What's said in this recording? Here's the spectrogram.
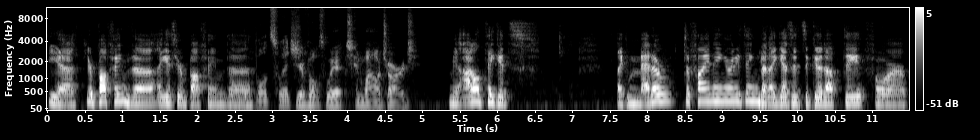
Yeah, you're buffing the. I guess you're buffing The the. volt switch. Your Volt Switch and Wild Charge. I mean, I don't think it's like meta defining or anything, but I guess it's a good update for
